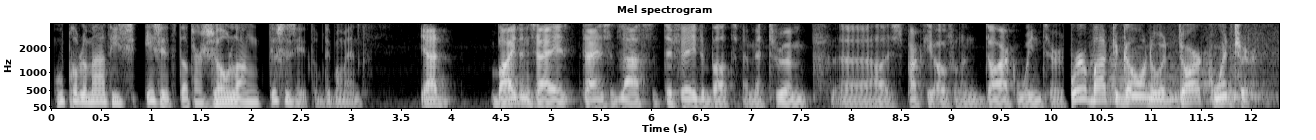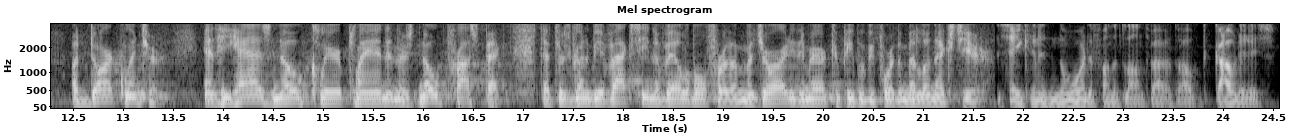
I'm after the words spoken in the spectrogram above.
Hoe problematisch is het dat er zo lang tussen zit op dit moment? Ja, Biden zei tijdens het laatste tv-debat met Trump, uh, sprak hij over een dark winter. We're about to go into a dark winter. A dark winter. And he has no clear plan, and there's no prospect that there's going to be a vaccine available for the majority of the American people before the middle of next year. Zeker in het noorden van het land, waar het altijd kouder is.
